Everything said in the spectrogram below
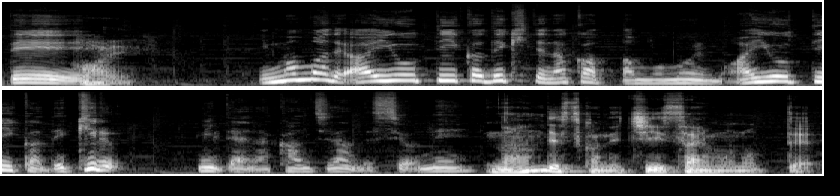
で、はい、今まで IoT 化できてなかったものにも IoT 化できるみたいな感じなんですよね。何ですかね小さいものって。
